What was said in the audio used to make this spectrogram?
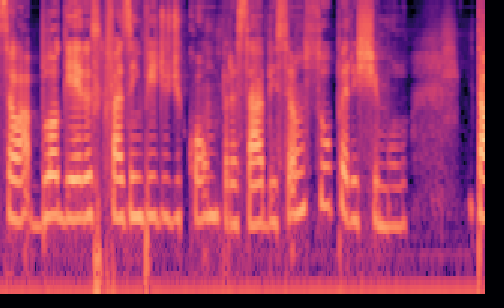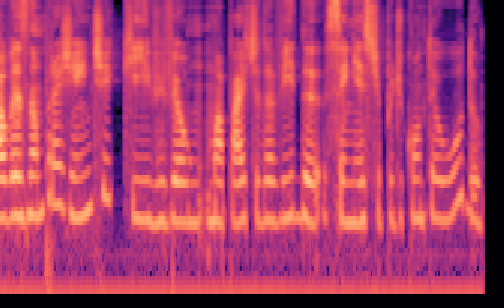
sei lá, blogueiras que fazem vídeo de compra, sabe? Isso é um super estímulo. Talvez não pra gente que viveu uma parte da vida sem esse tipo de conteúdo,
